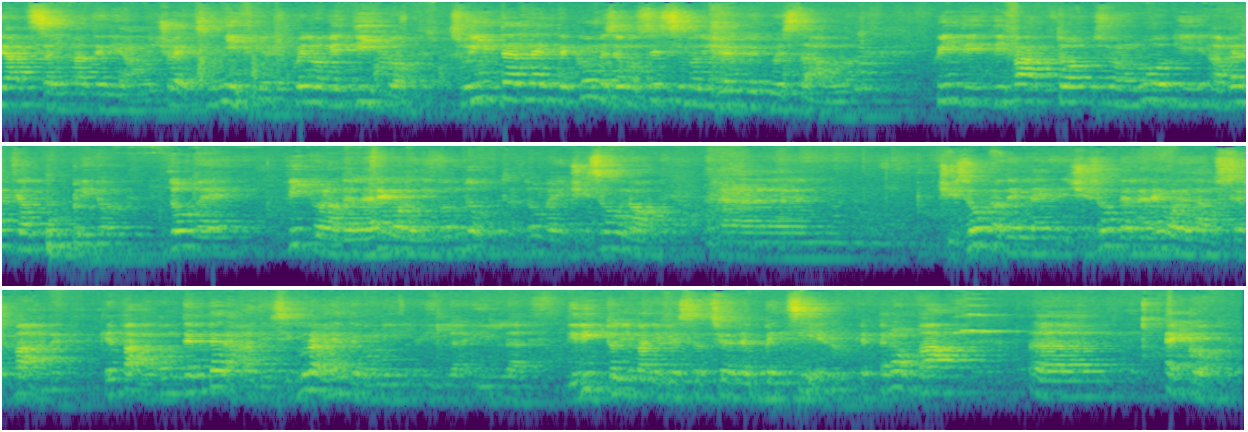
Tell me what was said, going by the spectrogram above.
piazza immateriale, cioè significa che quello che dico su internet è come se lo stessimo dicendo in quest'aula. Quindi di fatto sono luoghi aperti al pubblico dove vigono delle regole di condotta, dove ci sono, eh, ci sono, delle, ci sono delle regole da osservare che vanno contemperati sicuramente con il, il, il, diritto di manifestazione del pensiero, che però va, eh, ecco,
